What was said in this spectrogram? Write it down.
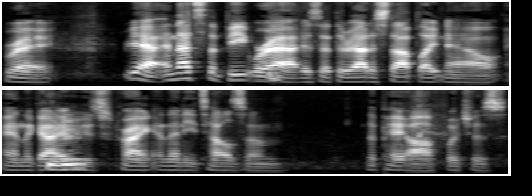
Right. Yeah, and that's the beat we're at is that they're at a stoplight now, and the guy who's crying, and then he tells him the payoff, which is,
